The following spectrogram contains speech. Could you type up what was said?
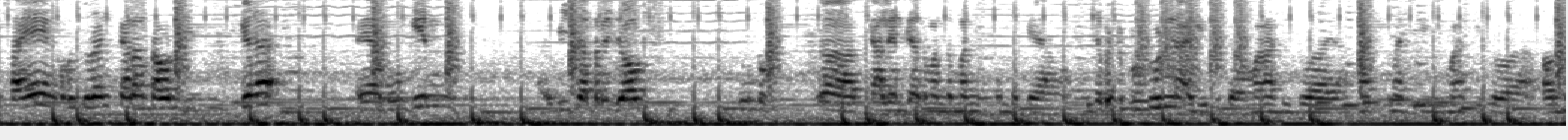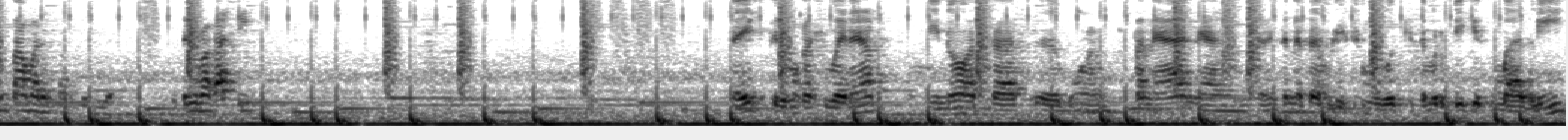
saya yang kebetulan sekarang tahun ketiga ya mungkin bisa terjawab untuk uh, sekalian ke teman-teman untuk yang bisa berguna gitu ke mahasiswa yang masih masih mahasiswa tahun pertama dan tahun kedua. Terima kasih. Baik, terima kasih banyak Nino atas uh, pertanyaan yang ternyata begitu membuat kita berpikir kembali.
